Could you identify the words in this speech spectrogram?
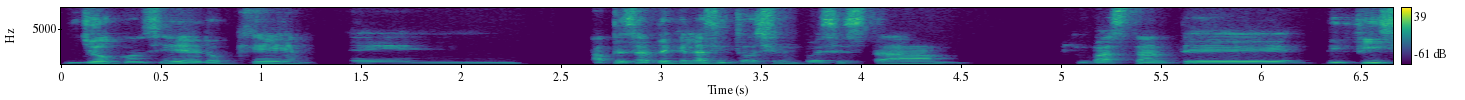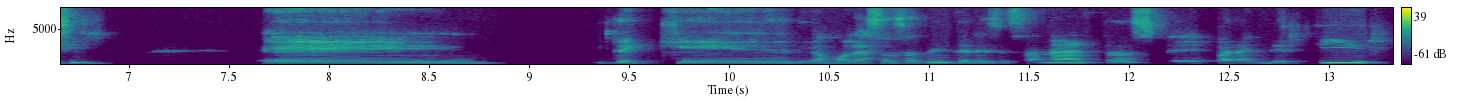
yo considero que a pesar de que la situación pues está bastante difícil, eh, de que, digamos, las tasas de interés están altas eh, para invertir,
